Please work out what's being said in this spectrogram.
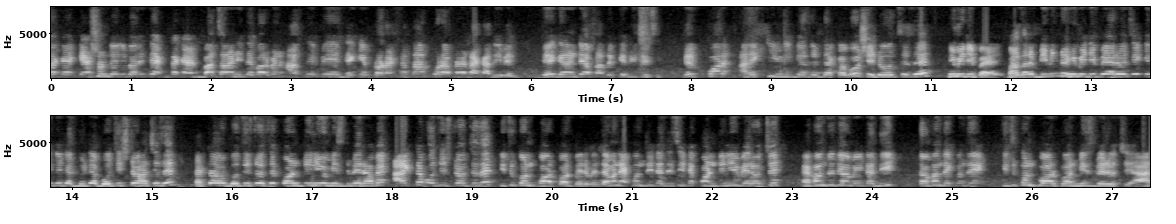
টাকায় ক্যাশ অন ডেলিভারিতে এক টাকা অ্যাডভান্স ছাড়া নিতে পারবেন। হাতে পেয়ে দেখে প্রোডাক্টটা তারপর আপনারা টাকা দিবেন। এই গ্যারান্টি আপনাদেরকে দিতেছি। এরপর আরেকটি ইউনিক গ্যাজেট দেখাবো, সেটা হচ্ছে যে হিউমিডিফায়ার বাজারে বিভিন্ন হিউমিডিফায়ার রয়েছে, কিন্তু এটা দুইটা বৈশিষ্ট্য আছে যে, একটা বৈশিষ্ট্য হচ্ছে কন্টিনিউ মিসড বের হবে, আরেকটা বৈশিষ্ট্য হচ্ছে যে কিছুক্ষণ পর পর বেরোবে যেমন এখন যেটা দিচ্ছি এটা কন্টিনিউ বের হচ্ছে। এখন যদি আমি এটা দিই, তখন দেখবেন যে কিছুক্ষণ পর পর মিস বের হচ্ছে। আর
